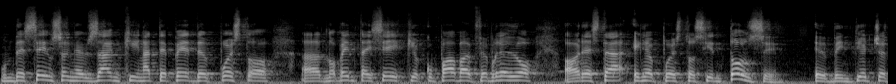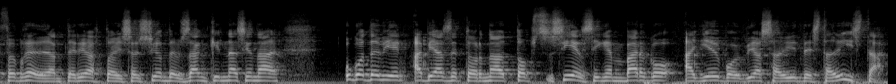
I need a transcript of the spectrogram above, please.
un descenso en el ranking ATP del puesto 96 ah, que ocupaba en febrero, ahora está en el puesto 111. El 28 de febrero de la anterior actualización del ranking nacional, Hugo de Bien había retornado top 100, sin embargo, ayer volvió a salir de esta lista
